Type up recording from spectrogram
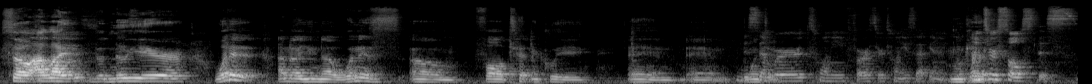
so I like the New Year. What is? I know you know when is um, fall technically and and. December twenty first or twenty second. Okay. Winter solstice.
